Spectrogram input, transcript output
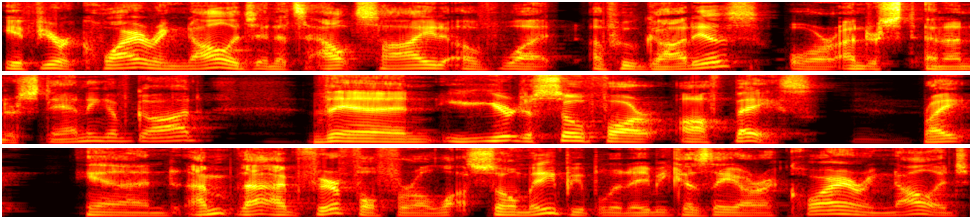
if you're acquiring knowledge and it's outside of what of who God is or under, an understanding of God, then you're just so far off base, right? And I'm I'm fearful for a lot so many people today because they are acquiring knowledge,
